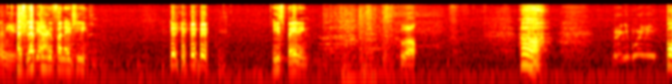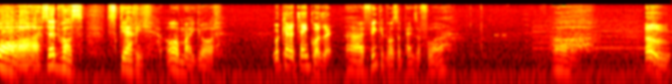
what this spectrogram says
I mean, I slapped him with an HE. He's baiting. Cool. Oh, boah, that was scary. Oh my god. What kind of tank was it? Uh, I think it was a Panzer IV. Oh, Oh,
